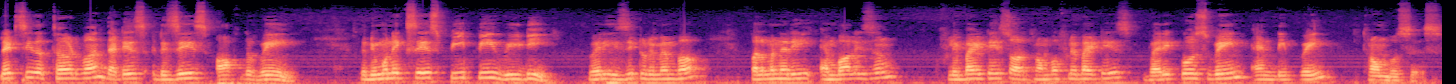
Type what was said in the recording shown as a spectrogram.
Let's see the third one that is disease of the vein. The mnemonic says PPVD, very easy to remember. Pulmonary embolism, phlebitis or thrombophlebitis, varicose vein and deep vein thrombosis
